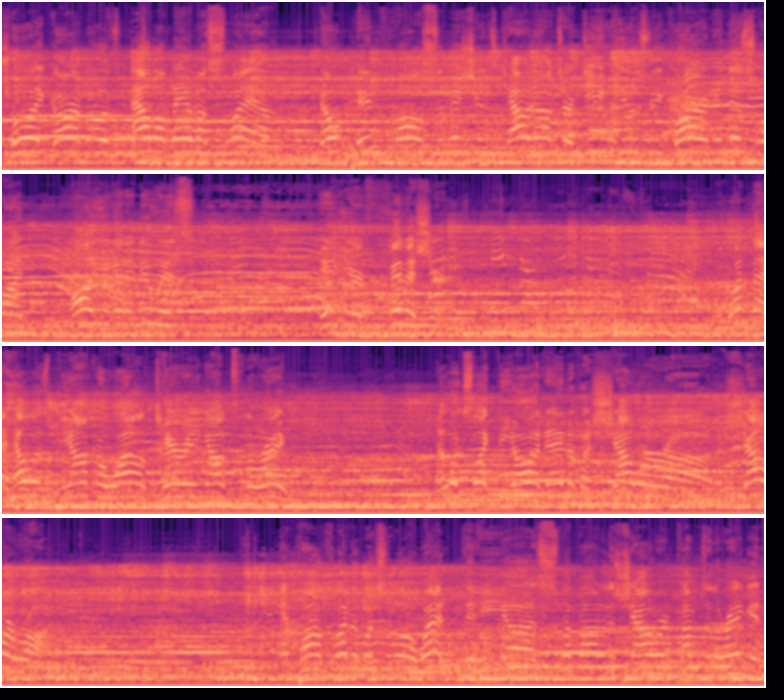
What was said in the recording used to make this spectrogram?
Troy Garbo's Alabama Slam. No pinfall submissions, countouts, or DQs required in this one. All you gotta do is hit your finisher. What the hell is Bianca Wild carrying out to the ring? That looks like the odd end of a shower, uh, a shower rod. And Paul Clement looks a little wet. Did he uh, slip out of the shower and come to the ring and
